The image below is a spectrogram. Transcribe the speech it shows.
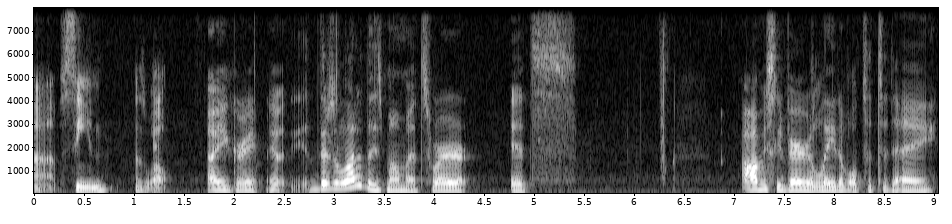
uh, scene as well. I agree. It- there's a lot of these moments where it's obviously very relatable to today,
